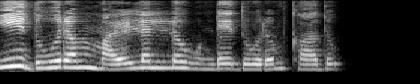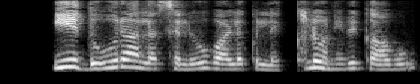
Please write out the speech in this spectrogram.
ఈ దూరం మైళ్ళల్లో ఉండే దూరం కాదు. ఈ దూరాలసలు వాళ్ళకు లెక్కలోనివి కావు.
